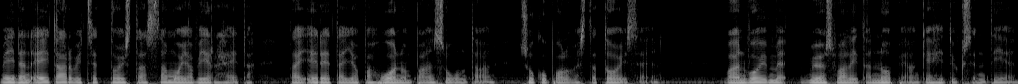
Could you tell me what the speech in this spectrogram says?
Meidän ei tarvitse toistaa samoja virheitä tai edetä jopa huonompaan suuntaan sukupolvesta toiseen, vaan voimme myös valita nopean kehityksen tien.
